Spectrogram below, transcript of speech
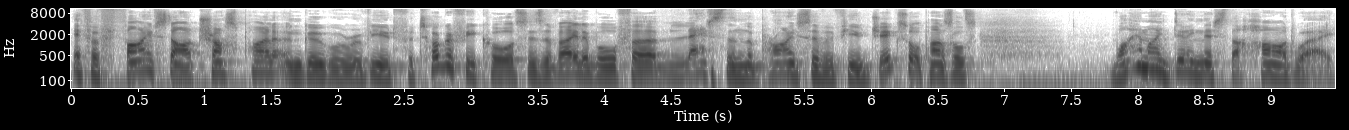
If a five-star Trustpilot and Google reviewed photography course is available for less than the price of a few jigsaw puzzles, why am I doing this the hard way?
